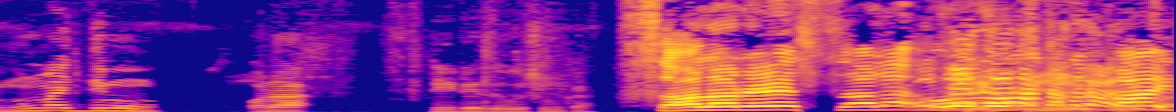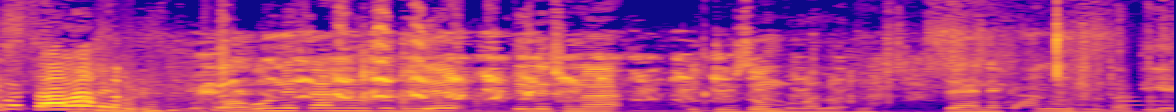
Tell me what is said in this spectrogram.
এমন মার দিমু ওরা ডেট হয়ে যাবে শুনকা সালা রে সালা ও পাই সালা অগনে কান দিলে তেলে শোনা একটু জমবো ভালো না দেখেন কান মন্ত্রটা দিয়ে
